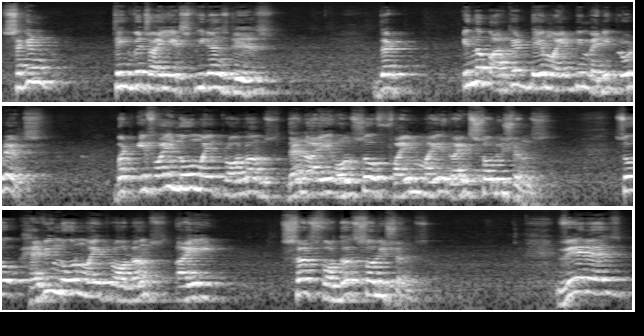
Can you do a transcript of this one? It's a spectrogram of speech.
Second thing which I experienced is that in the market there might be many products but if I know my problems then I also find my right solutions. So having known my problems I search for the solutions. Whereas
